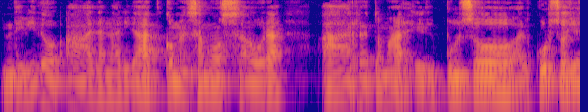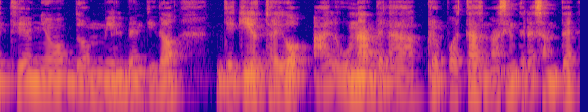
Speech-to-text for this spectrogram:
debido a la Navidad, comenzamos ahora a retomar el pulso al curso y este año 2022 de aquí os traigo algunas de las propuestas más interesantes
